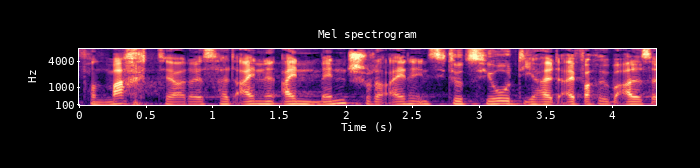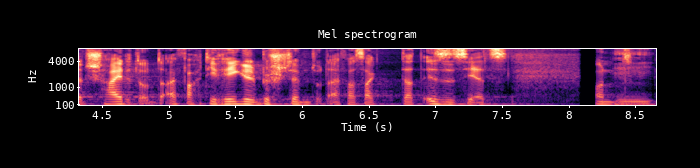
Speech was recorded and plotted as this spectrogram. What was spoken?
von Macht, ja, da ist halt eine, ein Mensch oder eine Institution, die halt einfach über alles entscheidet und einfach die Regeln bestimmt und einfach sagt, das ist es jetzt. Und Mhm.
